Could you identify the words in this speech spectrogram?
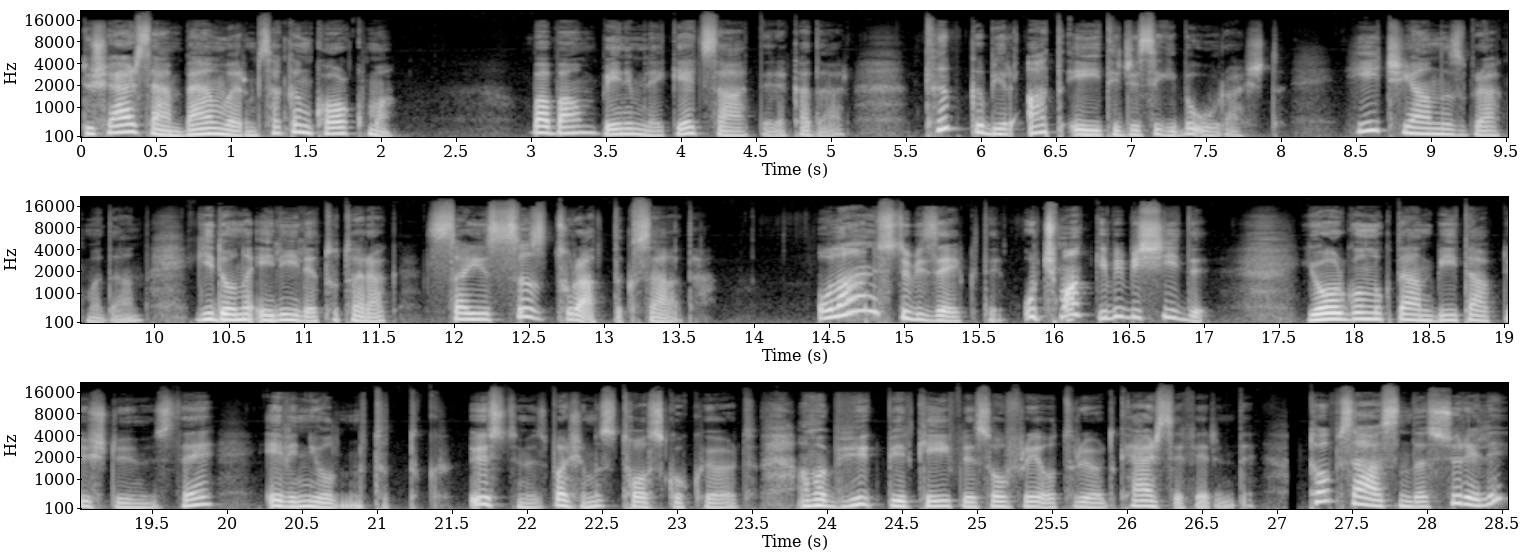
Düşersen ben varım sakın korkma. Babam benimle geç saatlere kadar tıpkı bir at eğiticisi gibi uğraştı. Hiç yalnız bırakmadan gidonu eliyle tutarak sayısız tur attık sağda. Olağanüstü bir zevkti. Uçmak gibi bir şeydi. Yorgunluktan bitap düştüğümüzde evin yolunu tuttuk. Üstümüz başımız toz kokuyordu. Ama büyük bir keyifle sofraya oturuyorduk her seferinde. Top sahasında süreli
